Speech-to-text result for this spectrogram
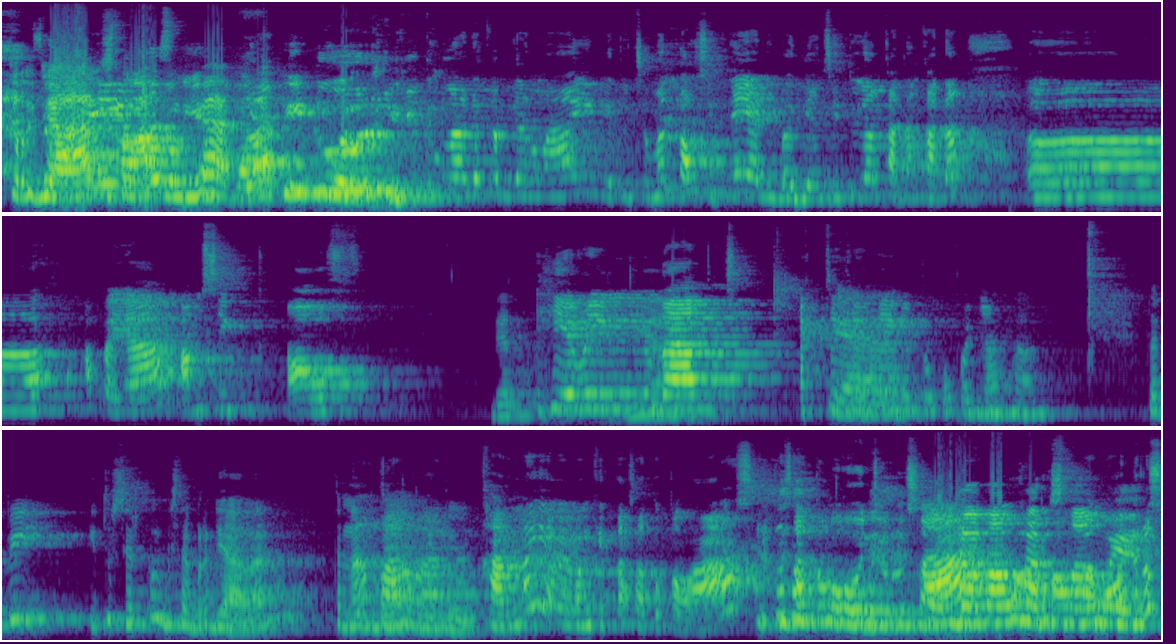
Kerjaan setelah kuliah adalah tidur. gitu nggak ada kerjaan lain gitu cuman toksiknya ya di bagian situ yang kadang-kadang eh apa ya I'm sick of Dan hearing Iya. that activity Iya. gitu pokoknya Tapi itu circle bisa berjalan. Kenapa Jalan. gitu? karena ya memang kita satu kelas kita satu jurusan mau nggak mau harus Mau mau ya terus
